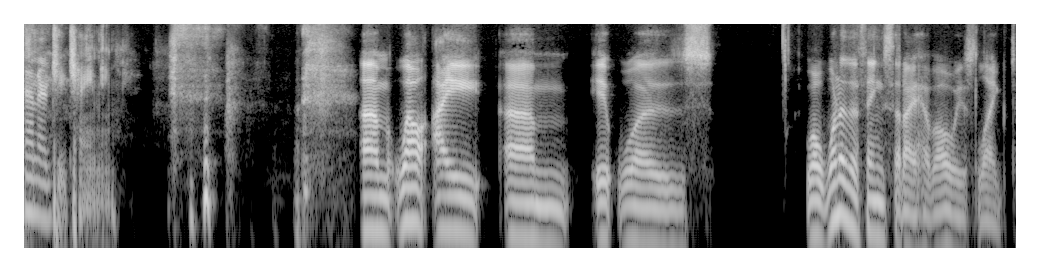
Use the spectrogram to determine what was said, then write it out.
energy training? um, well, I, um, it was, well, one of the things that I have always liked,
